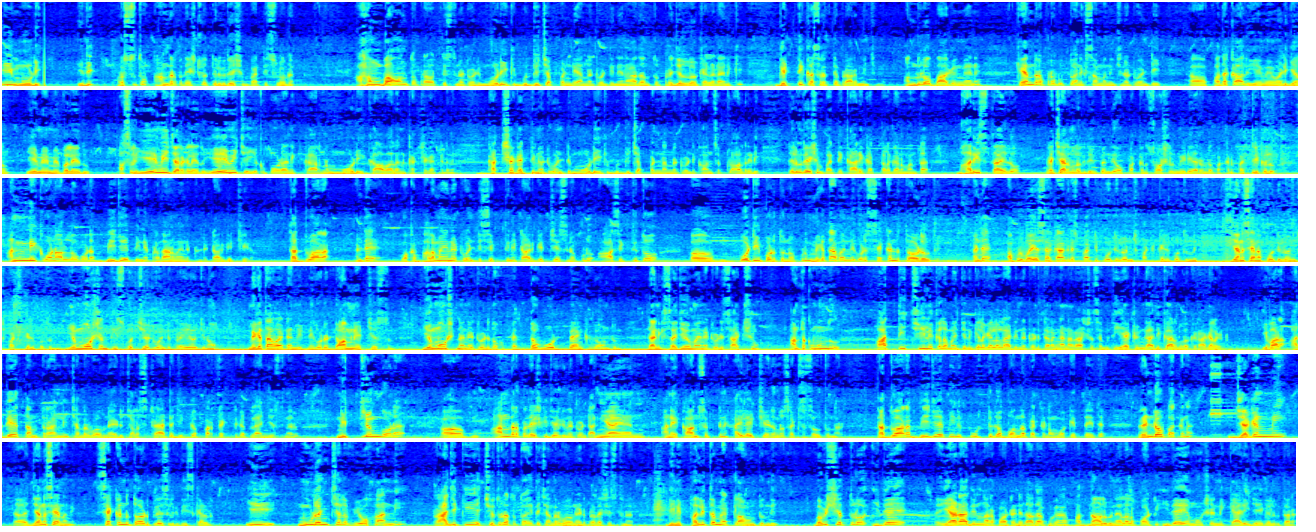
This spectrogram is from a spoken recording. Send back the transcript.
గట్టి మోడీ. ఇది ప్రస్తుతం ఆంధ్రప్రదేశ్లో తెలుగుదేశం పార్టీ స్లోగన్. అహంభావంతో ప్రవర్తిస్తున్నటువంటి మోడీకి బుద్ధి చెప్పండి అన్నటువంటి నినాదంతో ప్రజల్లోకి వెళ్ళడానికి గట్టి కసరత్తే ప్రారంభించింది. అందులో భాగంగానే కేంద్ర ప్రభుత్వానికి సంబంధించినటువంటి పథకాలు ఏమేమి అడిగాం ఏమేమి ఇవ్వలేదు అసలు ఏమీ జరగలేదు ఏమీ చేయకపోవడానికి కారణం మోడీ కావాలని కక్ష కట్టడమే. కక్షగట్టినటువంటి మోడీకి బుద్ధి చెప్పండి అన్నటువంటి కాన్సెప్ట్లో ఆల్రెడీ తెలుగుదేశం పార్టీ కార్యకర్తల గణమంతా భారీ స్థాయిలో ప్రచారంలోకి దిగిపోయింది. ఒక పక్కన సోషల్ మీడియా రెండో పక్కన పత్రికలు అన్ని కోణాల్లో కూడా బీజేపీనే ప్రధానమైనటువంటి టార్గెట్ చేయడం. తద్వారా అంటే ఒక బలమైనటువంటి శక్తిని టార్గెట్ చేసినప్పుడు ఆ శక్తితో పోటీ పడుతున్నప్పుడు మిగతావన్నీ కూడా సెకండ్ థర్డ్ అవుతాయి. అంటే అప్పుడు వైఎస్ఆర్ కాంగ్రెస్ పార్టీ పోటీలో నుంచి పక్కకి వెళ్ళిపోతుంది జనసేన పోటీలో నుంచి పక్కకి వెళ్ళిపోతుంది ఎమోషన్ తీసుకొచ్చేటువంటి ప్రయోజనం మిగతా వాటన్నిటిని కూడా డామినేట్ చేస్తుంది. ఎమోషన్ అనేటువంటిది ఒక పెద్ద ఓట్ బ్యాంక్గా ఉంటుంది. దానికి సజీవమైనటువంటి సాక్ష్యం అంతకుముందు పార్టీ చీలికల మధ్యన గిలగిలలాడినటువంటి తెలంగాణ రాష్ట్ర సమితి ఏకంగా అధికారంలోకి రాగలగటం. ఇవాళ అదే తంత్రాన్ని చంద్రబాబు నాయుడు చాలా స్ట్రాటజిక్గా పర్ఫెక్ట్గా ప్లాన్ చేస్తున్నారు. నిత్యం కూడా ఆంధ్రప్రదేశ్కి జరిగినటువంటి అన్యాయాన్ని అనే కాన్సెప్ట్ని హైలైట్ చేయడంలో సక్సెస్ అవుతున్నారు. తద్వారా బీజేపీని పూర్తిగా బొంద పెట్టడం ఒక ఎత్తు అయితే రెండో పక్కన జగన్ని జనసేనని సెకండ్ థర్డ్ ప్లేసులకి తీసుకెళ్ళడం. ఈ మూడంచెల వ్యూహాన్ని రాజకీయ చతురతతో అయితే చంద్రబాబు నాయుడు ప్రదర్శిస్తున్నారు. దీని ఫలితం ఎట్లా ఉంటుంది? భవిష్యత్తులో ఇదే ఏడాదిన్నర పాటు అంటే దాదాపుగా పద్నాలుగు నెలల పాటు ఇదే ఎమోషన్ని క్యారీ చేయగలుగుతారా?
